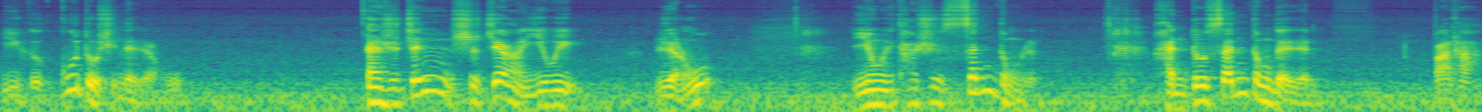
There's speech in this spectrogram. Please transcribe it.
一个过渡性的人物。但是正是这样一位人物，因为他是山东人，很多山东的人把他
